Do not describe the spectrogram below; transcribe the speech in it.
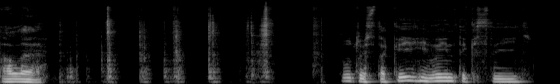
але. Тут ось такий гвинтик стоїть.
